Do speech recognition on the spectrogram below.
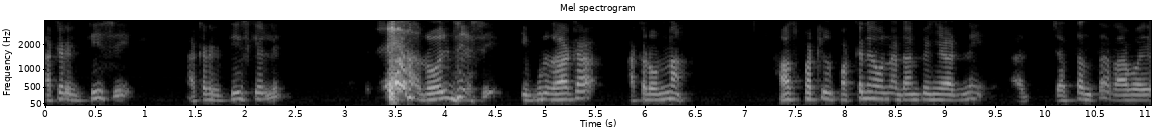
అక్కడికి తీసి అక్కడికి తీసుకెళ్ళి రోల్ చేసి ఇప్పుడు దాకా అక్కడ ఉన్న హాస్పిటల్ పక్కనే ఉన్న డంపింగ్ యార్డ్ని చెత్త అంతా రాబోయే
